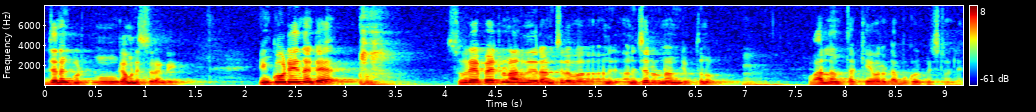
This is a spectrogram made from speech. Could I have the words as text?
జనం గుర్- గమనిస్తారండి. ఇంకోటి ఏంటంటే సూర్యాపేటలో నాలుగు వేల అనుచరు అను- అనుచరులు ఉన్నారని చెప్తున్నావు. వాళ్ళంతా కేవలం డబ్బు కొరకు వచ్చిన వాళ్ళే.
